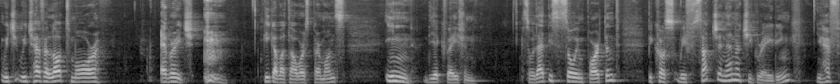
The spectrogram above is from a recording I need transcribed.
which, which have a lot more average gigawatt hours per month in the equation. So that is so important because with such an energy grading, you have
